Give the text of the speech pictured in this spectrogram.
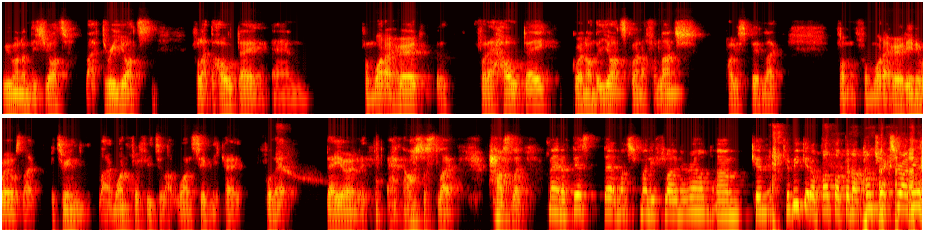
we went on these yachts, like three yachts for like the whole day. And from what I heard, uh, for that whole day, going on the yachts, going out for lunch, probably spent like from from what I heard anyway, it was like between like 150 to like 170k for that day only. And I was just like, I was like, man, if there's that much money flying around, um, can can we get a bump up in our contracts right here?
